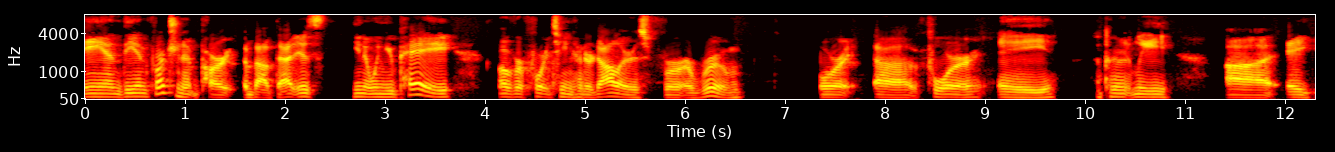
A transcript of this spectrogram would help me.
And the unfortunate part about that is, you know, when you pay over $1,400 for a room, or uh, for a apparently uh, a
